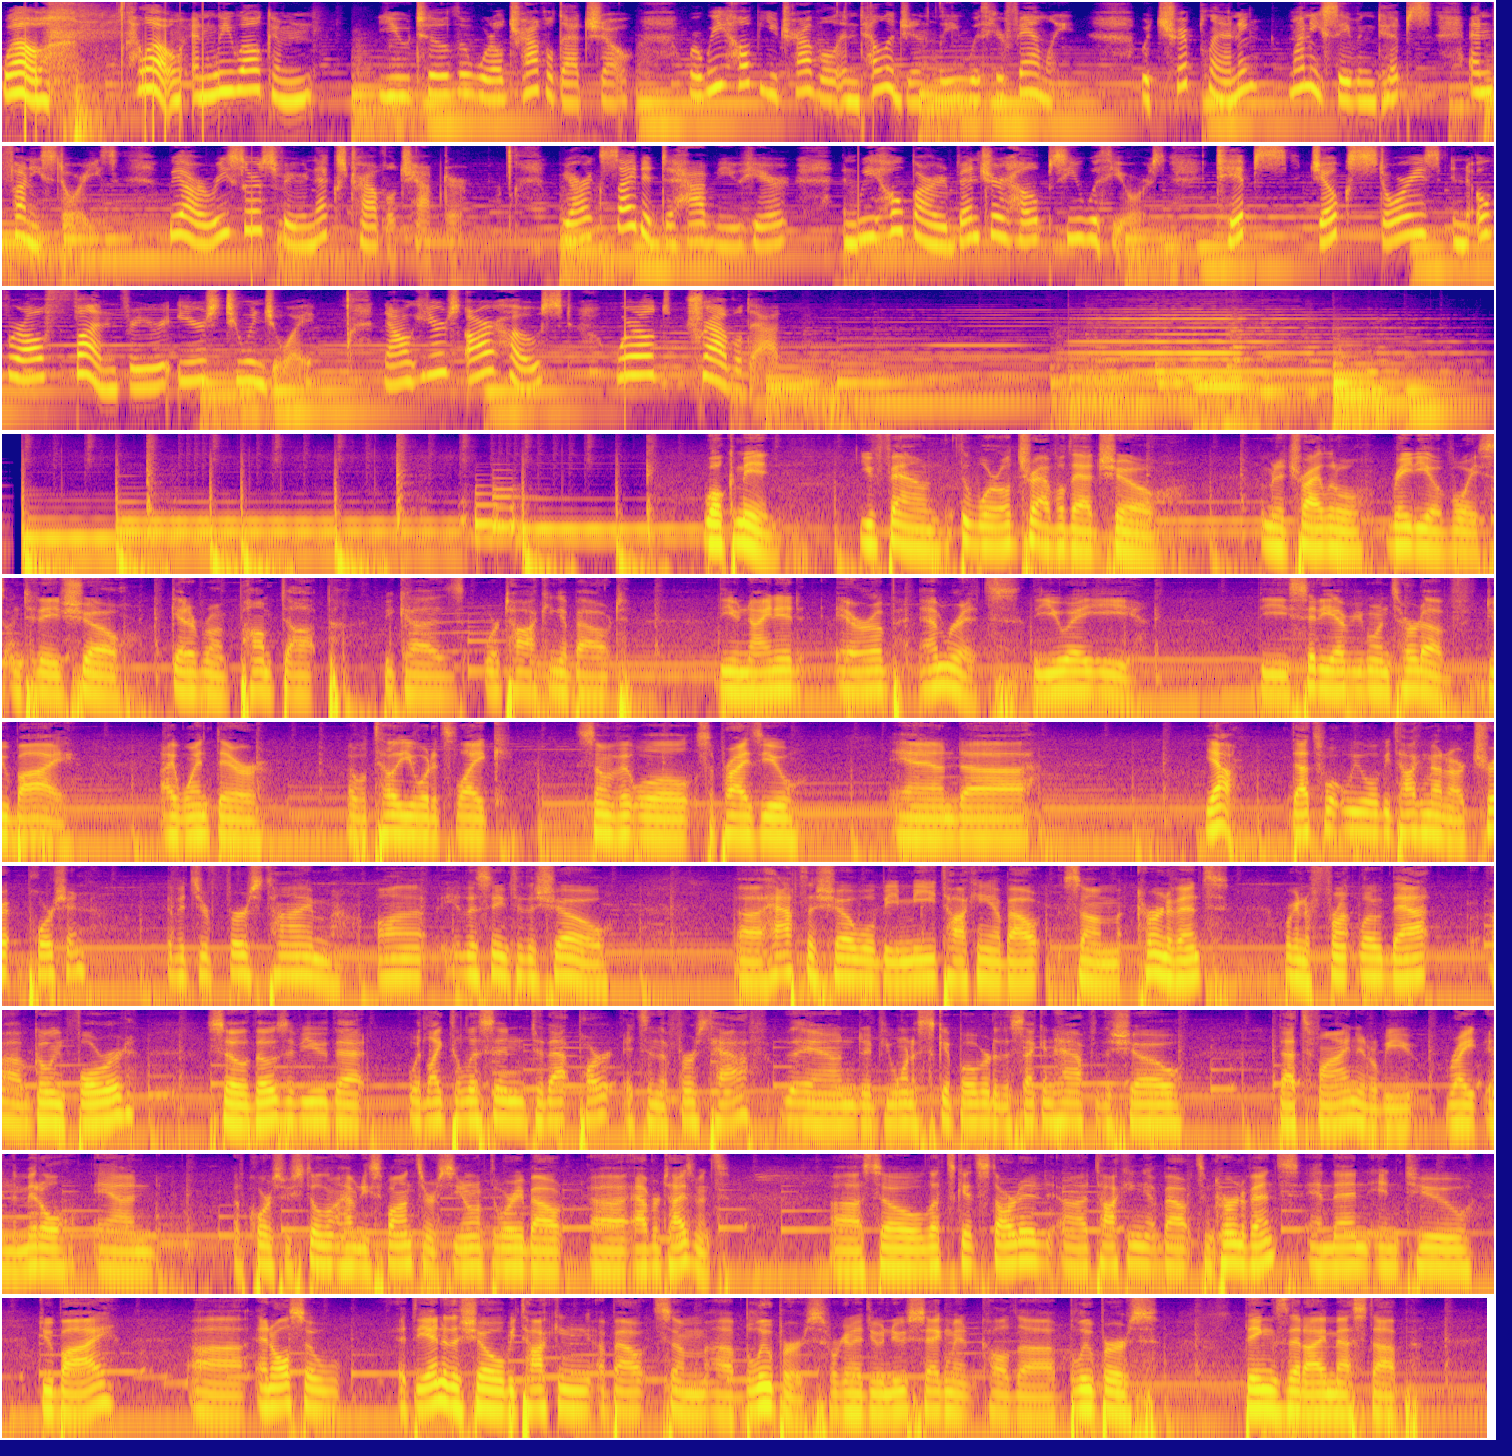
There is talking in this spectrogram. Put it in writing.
Well, hello, and we welcome you to the World Travel Dad Show, where we help you travel intelligently with your family, with trip planning, money saving tips, and funny stories. We are a resource for your next travel chapter. We are excited to have you here, and we hope our adventure helps you with yours. Tips, jokes, stories, and overall fun for your ears to enjoy. Now, here's our host, World Travel Dad. Welcome in. You found the World Travel Dad Show. I'm going to try a little radio voice on today's show, get everyone pumped up because we're talking about the United Arab Emirates, the UAE, the city everyone's heard of, Dubai. I went there. I will tell you what it's like. Some of it will surprise you. And uh, yeah, that's what we will be talking about in our trip portion if it's your first time on listening to the show, uh, half the show will be me talking about some current events. We're going to front load that uh, going forward. So those of you that would like to listen to that part, it's in the first half. And if you want to skip over to the second half of the show, that's fine. It'll be right in the middle. And of course, we still don't have any sponsors, so you don't have to worry about uh, advertisements. Uh, so let's get started uh, talking about some current events and then into Dubai. Uh, and also, at the end of the show, we'll be talking about some uh, bloopers. We're going to do a new segment called uh, Bloopers Things That I Messed Up.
